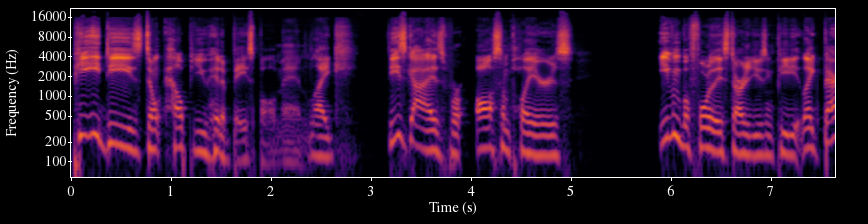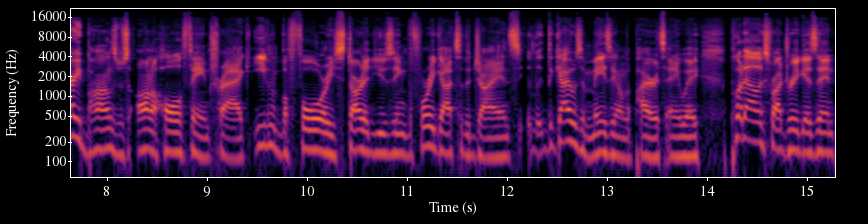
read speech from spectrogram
PEDs don't help you hit a baseball, man. Like these guys were awesome players even before they started using PD. Like Barry Bonds was on a Hall of Fame track even before he started using, before he got to the Giants. The guy was amazing on the Pirates anyway. Put Alex Rodriguez in,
